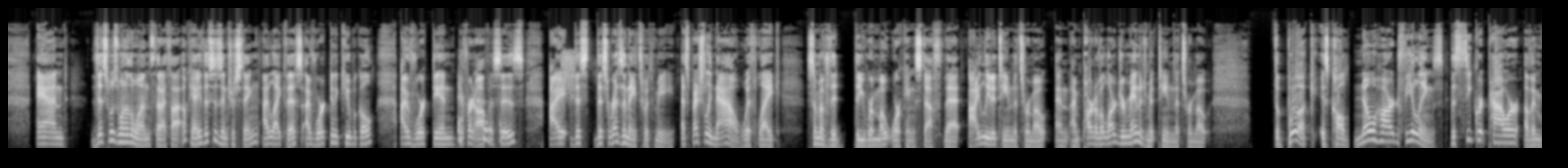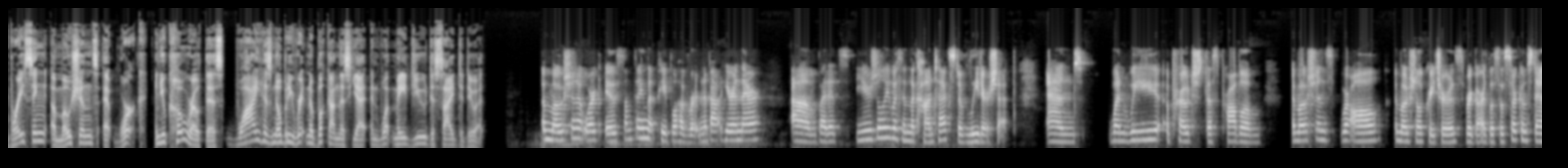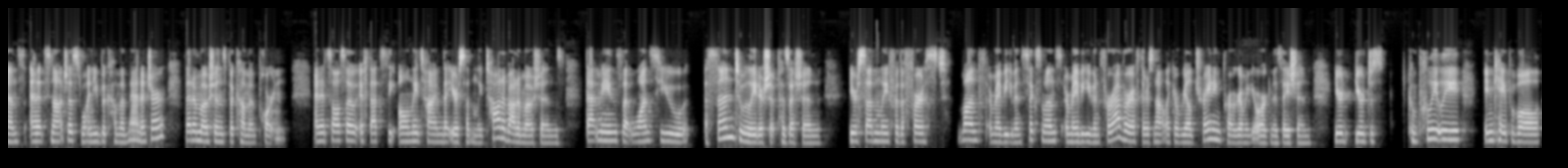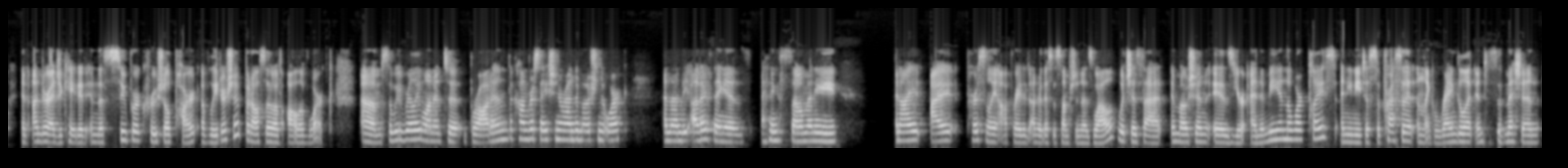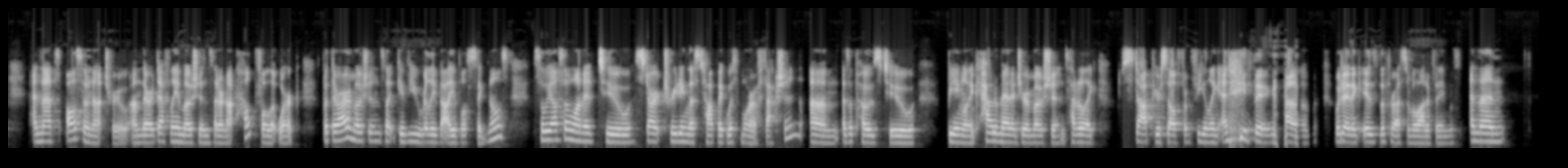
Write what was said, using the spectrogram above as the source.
And this was one of the ones that I thought, okay, this is interesting. I like this. I've worked in a cubicle. I've worked in different offices. I, this, this resonates with me, especially now with like some of the, the remote working stuff that I lead a team that's remote and I'm part of a larger management team that's remote. The book is called No Hard Feelings, The Secret Power of Embracing Emotions at Work. And you co-wrote this. Why has nobody written a book on this yet? And what made you decide to do it? Emotion at work is something that people have written about here and there, um, but it's usually within the context of leadership. And when we approach this problem, emotions, we're all emotional creatures, regardless of circumstance. And it's not just when you become a manager that emotions become important. And it's also, if that's the only time that you're suddenly taught about emotions, that means that once you ascend to a leadership position, you're suddenly for the first month or maybe even 6 months or maybe even forever if there's not like a real training program at your organization you're you're just completely incapable and undereducated in this super crucial part of leadership but also of all of work. Um, so we really wanted to broaden the conversation around emotion at work. And then the other thing is i think so many and I, I personally operated under this assumption as well, which is that emotion is your enemy in the workplace and you need to suppress it and like wrangle it into submission. And that's also not true. Um, there are definitely emotions that are not helpful at work, but there are emotions that give you really valuable signals. So we also wanted to start treating this topic with more affection um, as opposed to being like how to manage your emotions, how to like stop yourself from feeling anything, um, which I think is the thrust of a lot of things. And then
